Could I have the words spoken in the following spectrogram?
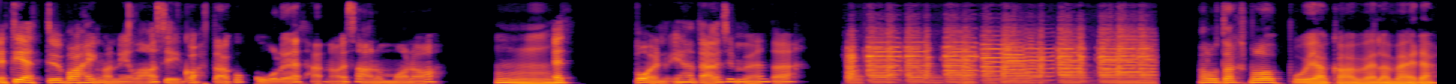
Ja tiettyä vahingon iloa siinä kohtaa, kun kuuli, että hän oli saanut monoa. Mm. Että voin ihan täysin myöntää. Halutaanko me loppuun jakaa vielä meidän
